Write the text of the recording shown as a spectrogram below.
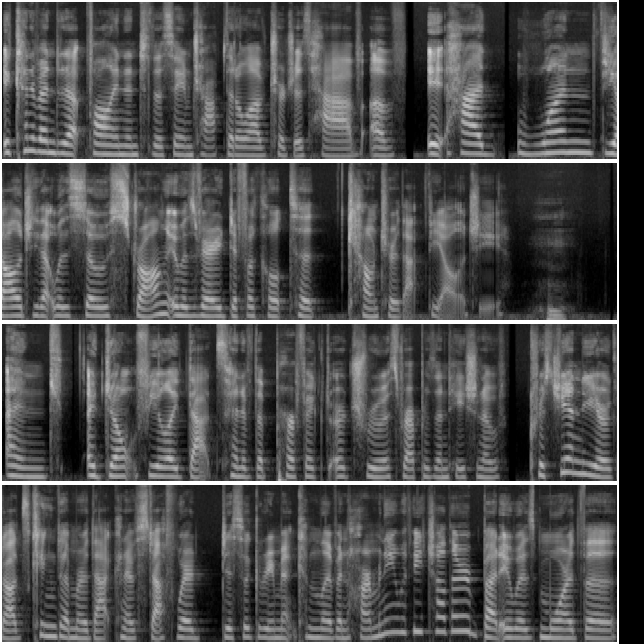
it kind of ended up falling into the same trap that a lot of churches have of it had one theology that was so strong it was very difficult to counter that theology hmm. and i don't feel like that's kind of the perfect or truest representation of christianity or god's kingdom or that kind of stuff where disagreement can live in harmony with each other but it was more the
